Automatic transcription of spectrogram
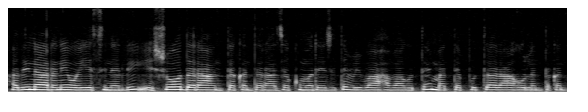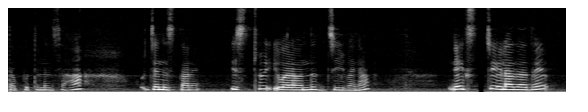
ಹದಿನಾರನೇ ವಯಸ್ಸಿನಲ್ಲಿ ಯಶೋಧರ ಅಂತಕ್ಕಂಥ ರಾಜಕುಮಾರಿಯ ಜೊತೆ ವಿವಾಹವಾಗುತ್ತೆ. ಮತ್ತು ಪುತ್ರ ರಾಹುಲ್ ಅಂತಕ್ಕಂಥ ಪುತ್ರನು ಸಹ ಜನಿಸ್ತಾನೆ. ಇಷ್ಟು ಇವರ ಒಂದು ಜೀವನ. ನೆಕ್ಸ್ಟ್ ಹೇಳೋದಾದರೆ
